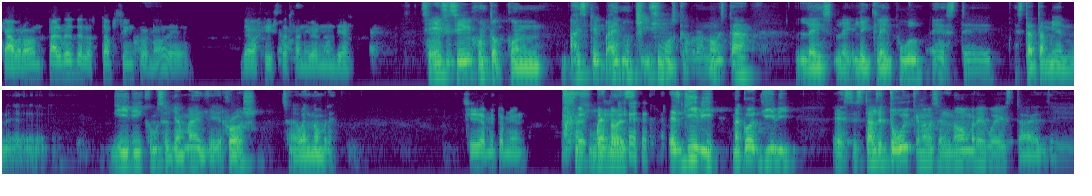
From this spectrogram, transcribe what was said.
cabrón, tal vez de los top 5, ¿no? De, de bajistas a nivel mundial. Sí, sí, sí, junto con... Ay, es que hay muchísimos, cabrón, ¿no? Está Lay Claypool, este, está también eh, Giddy, ¿cómo se llama? El de Rush, se me va el nombre. Sí, a mí también. Bueno, es, es Giddy, me acuerdo de Giddy. Este, está el de Tool, que no me sé el nombre, güey. Está el de.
